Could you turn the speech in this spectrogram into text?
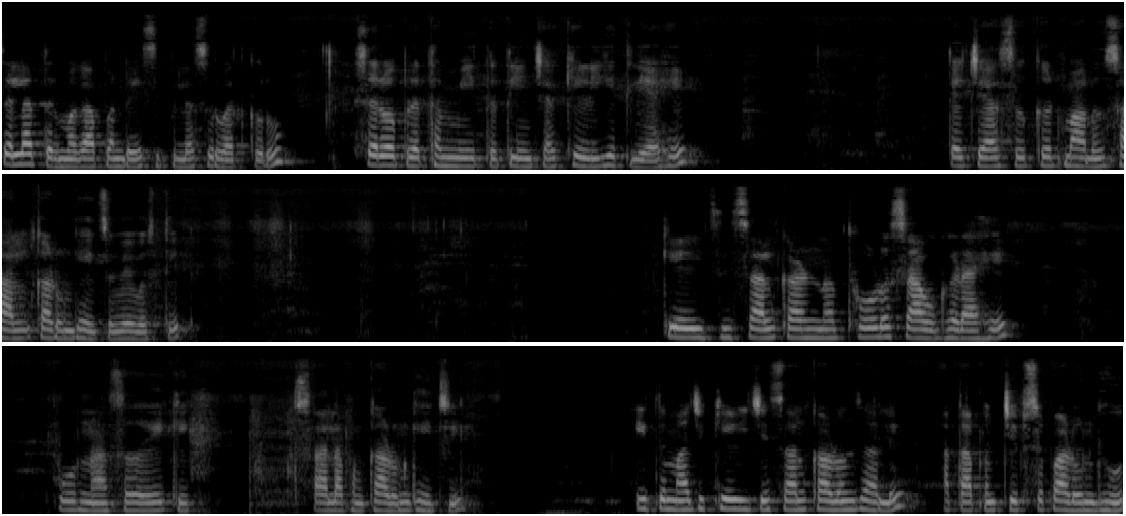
चला तर मग आपण रेसिपीला सुरुवात करू. सर्वप्रथम मी इथं तीन चार केळी घेतली आहे. त्याचे असं कट मारून साल काढून घ्यायचं व्यवस्थित. केळीचे साल काढणं थोडंसं अवघड आहे. पूर्ण असं एक एक साल आपण काढून घ्यायची. इथं माझे केळीचे साल काढून झाले. आता आपण चिप्स पाडून घेऊ.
